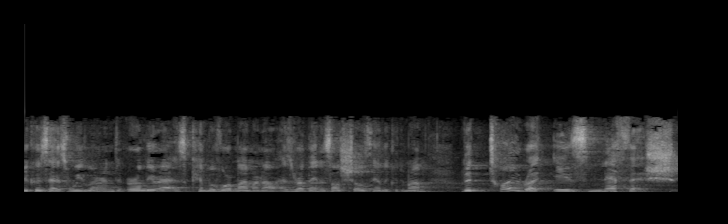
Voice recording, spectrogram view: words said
because as we learned earlier, as Kimavur Maimanal, as Rabbeinu Zal shows in the Kutumram, the Torah is nefesh.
